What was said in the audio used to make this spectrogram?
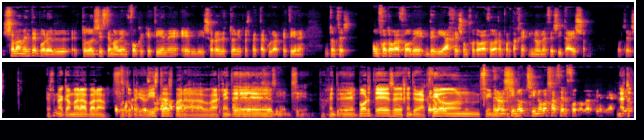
solamente por el, todo el sistema de enfoque que tiene, el visor electrónico espectacular que tiene. Entonces, un fotógrafo de, viajes, un fotógrafo de reportaje no necesita eso. Entonces, es una cámara para fotoperiodistas, para, gente de, gente de deportes, eh, gente de acción, en fin. Pero si no, si no vas a hacer fotografías de acción...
